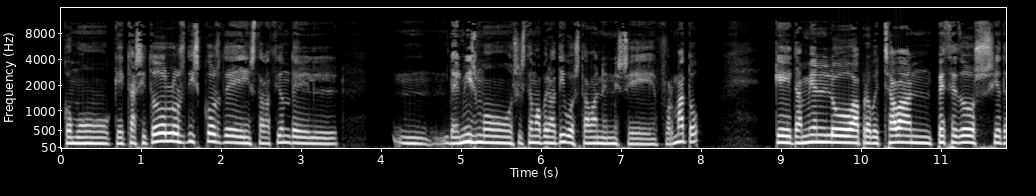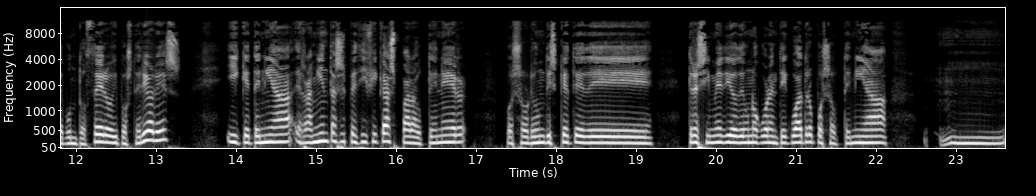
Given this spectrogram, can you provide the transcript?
como que casi todos los discos de instalación del, mm, del mismo sistema operativo estaban en ese formato, que también lo aprovechaban PC2 7.0 y posteriores, y que tenía herramientas específicas para obtener, pues sobre un disquete de 3,5 de 1.44, pues obtenía mm,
